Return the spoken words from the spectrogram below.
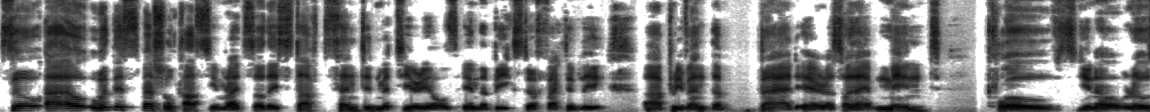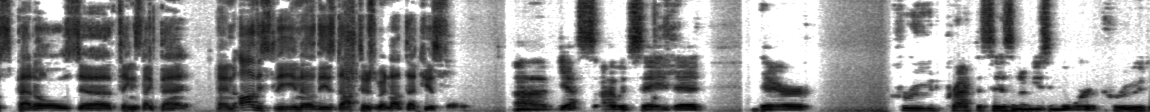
So uh, with this special costume, right? So they stuffed scented materials in the beaks to effectively uh, prevent the bad air. So they have mint, cloves, you know, rose petals, uh, things like that. And obviously, you know, these doctors were not that useful. Uh, yes, I would say that their crude practices, and I'm using the word crude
